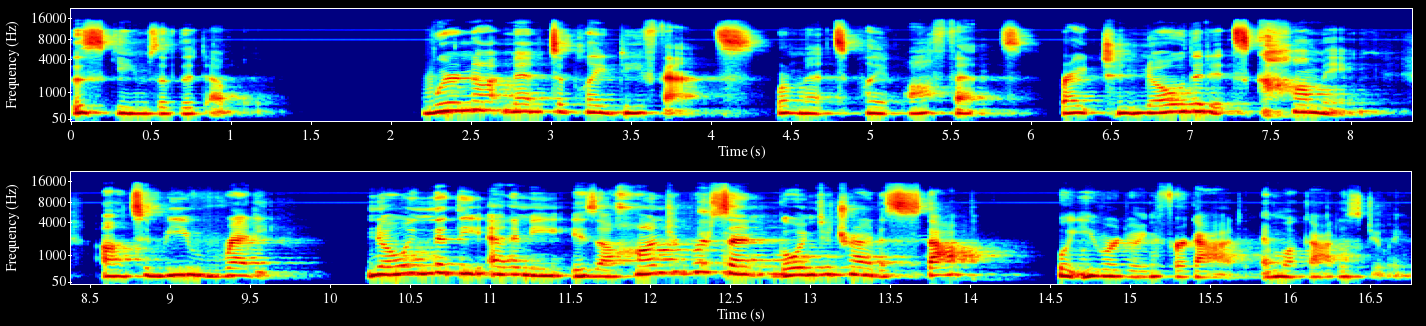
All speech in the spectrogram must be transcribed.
the schemes of the devil. We're not meant to play defense, we're meant to play offense, right? To know that it's coming, uh, to be ready, knowing that the enemy is 100% going to try to stop what you are doing for God and what God is doing.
